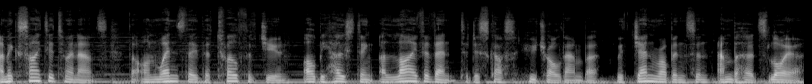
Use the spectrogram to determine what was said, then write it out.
I'm excited to announce that on Wednesday, the 12th of June, I'll be hosting a live event to discuss Who Trolled Amber with Jen Robinson, Amber Heard's lawyer,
